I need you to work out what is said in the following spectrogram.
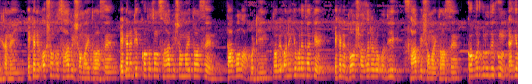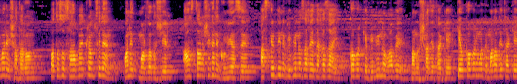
এখানেই। এখানে অসংখ্য সাহাবী সমাহিত আছে। এখানে ঠিক কতজন সাহাবী সমাহিত আছে তা বলা কঠিন, তবে অনেকে বলে থাকে, এখানে দশ হাজারেরও অধিক সাহাবি সমাহিত আছে। কবরগুলো দেখুন একেবারেই সাধারণ, অথচ সাহাবা একরাম ছিলেন অনেক মর্যাদাশীল। আজ তারা সেখানে ঘুমিয়ে আছে। আজকের দিনে বিভিন্ন জায়গায় দেখা যায়, কবরকে বিভিন্নভাবে মানুষ সাজে থাকে। কেউ কবরের মধ্যে মালা দিয়ে থাকে,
